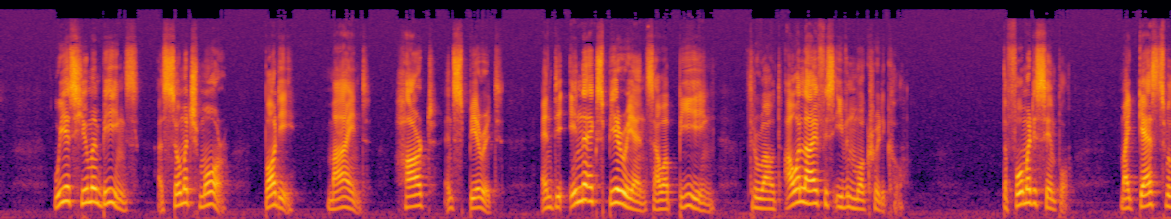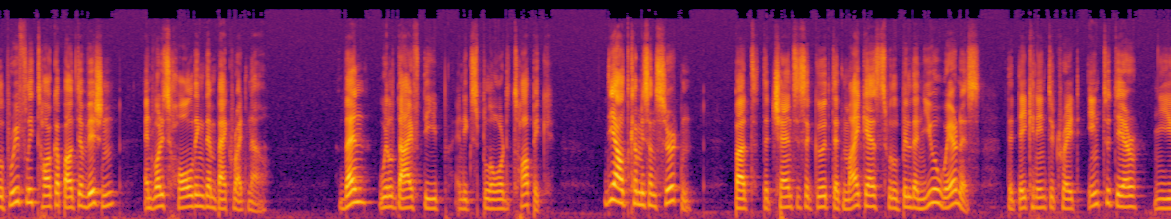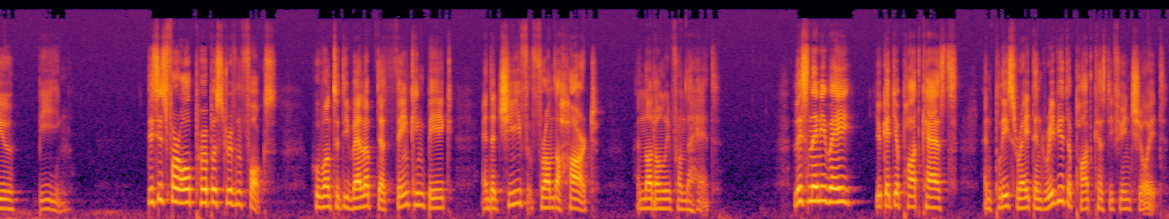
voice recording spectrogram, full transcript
We as human beings are so much more body, mind, heart, and spirit. And the inner experience, our being, throughout our life is even more critical. The format is simple. My guests will briefly talk about their vision and what is holding them back right now. Then we'll dive deep and explore the topic. The outcome is uncertain, but the chances are good that my guests will build a new awareness that they can integrate into their new being. This is for all purpose driven folks who want to develop their thinking big and achieve from the heart and not only from the head. Listen anyway, you get your podcasts, and please rate and review the podcast if you enjoy it.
